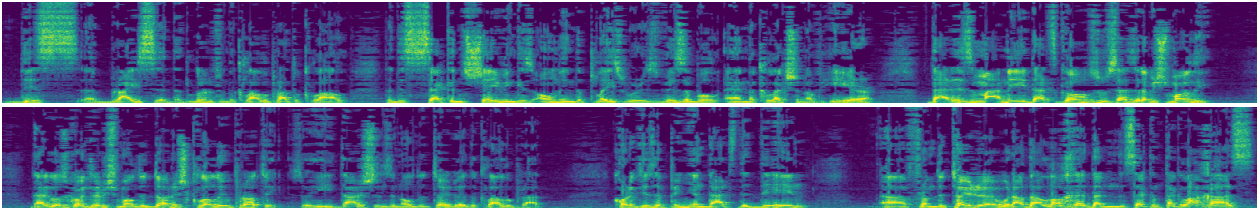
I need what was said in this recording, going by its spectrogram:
this uh, that learned from the klal prato klal that the second shaving is only in the place where it's visible and the collection of hair, that is money. That goes. Who says? Rabbi Shmueli. That goes according to Rabbi Yishmael. The dorish proti. So he darshans in all the Torah the klalu prat. According to his opinion, that's the din uh, from the Torah without the halacha that in the second taglachas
